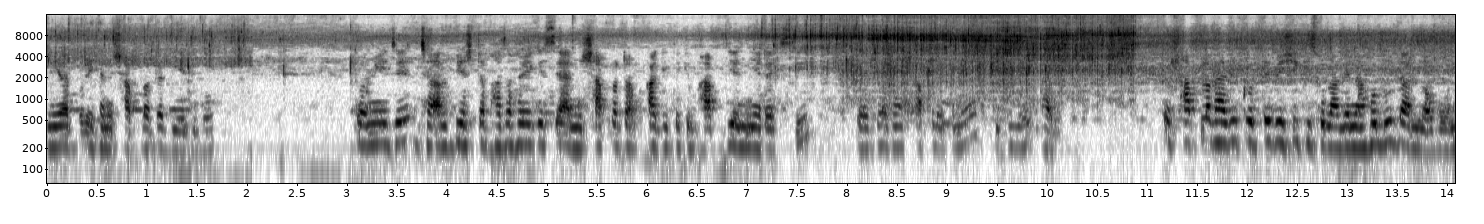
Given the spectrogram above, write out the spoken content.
নেওয়ার পর এখানে শাপলাটা দিয়ে দিব। তো আমি এই যে ঝাল, পেঁয়াজটা ভাজা হয়ে গেছে আমি শাপলাটা আগে থেকে ভাপ দিয়ে নিয়ে রাখছি। তো এখন শাপলা এখানে দিয়ে ভাজবো। তো শাপলা ভাজি করতে বেশি কিছু লাগে না, হলুদ আর লবণ।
